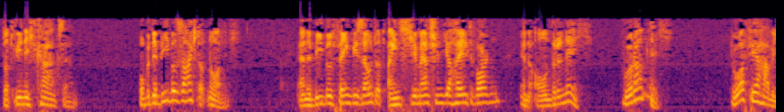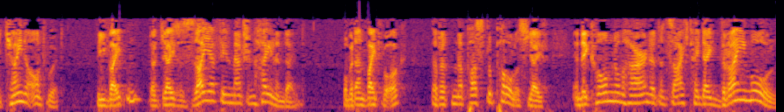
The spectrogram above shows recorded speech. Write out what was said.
dat wir nicht krank sind. Aber die Bibel sagt das noch nicht. En de Bibel fängt wie so, dat einzige Menschen geheilt worden en andere nicht. Warum nicht? Dafür habe ich keine Antwort. Wir weiten, dass Jesus sehr viel Menschen heilen deed. Aber dann weiten wir auch, dass es ein Apostel Paulus gab. Und die kommen um Herrn, dass er sagt, er deed dreimal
